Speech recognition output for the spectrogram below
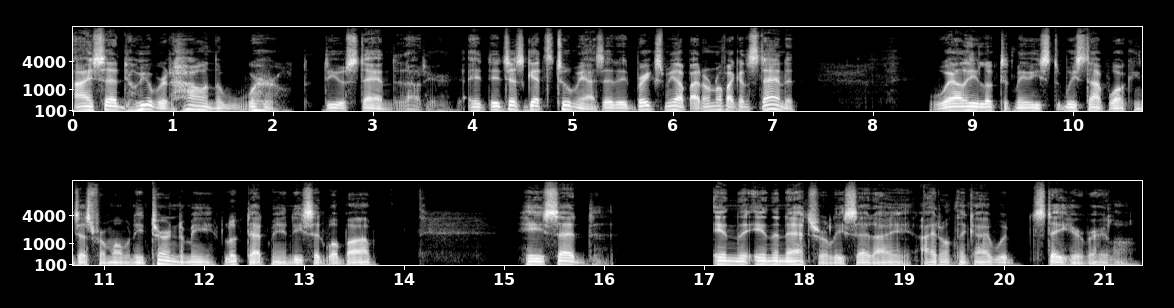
I said, Hubert, how in the world do you stand it out here? It, it just gets to me. I said, it breaks me up. I don't know if I can stand it. Well, he looked at me. St- we stopped walking just for a moment. He turned to me, looked at me, and he said, Well, Bob, he said, in the in the natural, he said, I, I don't think I would stay here very long.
